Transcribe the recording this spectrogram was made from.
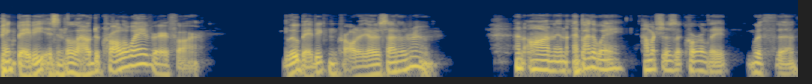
Pink baby isn't allowed to crawl away very far. Blue baby can crawl to the other side of the room. And on and, and by the way, how much does it correlate with the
